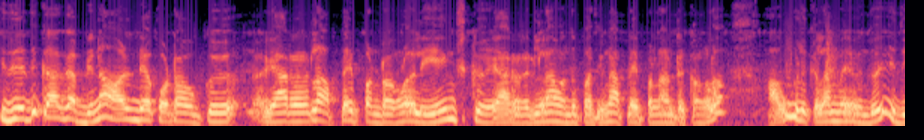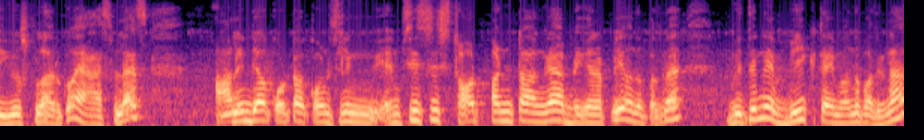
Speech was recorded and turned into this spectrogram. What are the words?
இது எதுக்காக அப்படின்னா ஆல் இண்டியா கோட்டாவுக்கு யார் யாரெல்லாம் அப்ளை பண்ணுறாங்களோ இல்லை எய்ம்ஸ்க்கு யார் யாரெல்லாம் வந்து பார்த்திங்கன்னா அப்ளை பண்ணலான்னு இருக்காங்களோ அவங்களுக்கு எல்லாமே வந்து இது யூஸ்ஃபுல்லாக இருக்கும். As well as all India quota counselling MCC start பண்ணிட்டாங்க அப்படிங்கிறப்பயே வந்து பார்த்திங்கன்னா வித்தின் ஏ வீக் டைம் வந்து பார்த்திங்கன்னா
